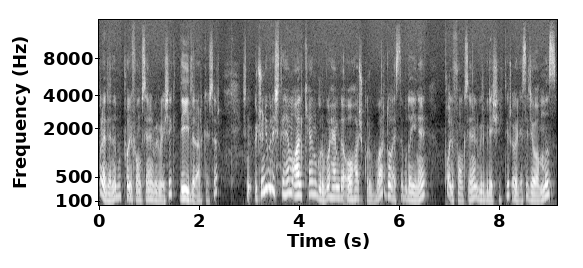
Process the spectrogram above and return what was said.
Bu nedenle bu polifonksiyonel bir bileşik değildir arkadaşlar. Şimdi üçüncü bileşikte hem alken grubu hem de OH grubu var. Dolayısıyla bu da yine polifonksiyonel bir bileşiktir. Öyleyse cevabımız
